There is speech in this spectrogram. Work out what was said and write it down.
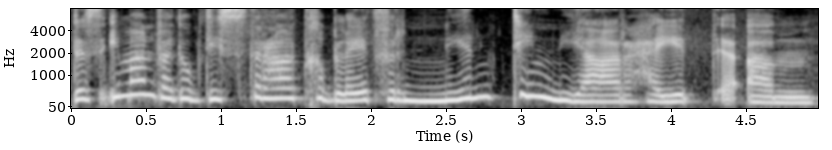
Dis iemand wat op die straat gebly het vir 19 jaar. Hy het um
